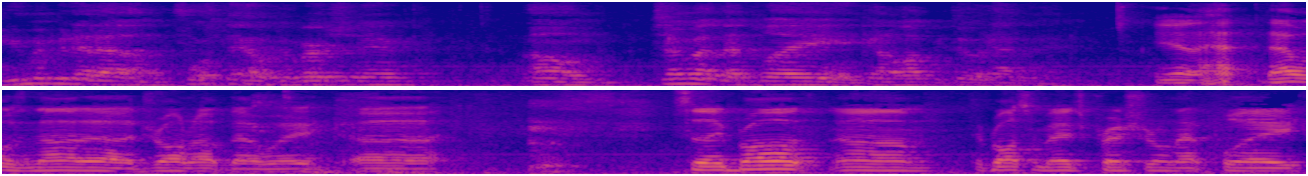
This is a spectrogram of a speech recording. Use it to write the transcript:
you remember that, uh, fourth down conversion there? Um, tell me about that play and kind of walk me through what happened there. Yeah, that, that was not uh, drawn up that way. Uh, so they brought um, they brought some edge pressure on that play,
